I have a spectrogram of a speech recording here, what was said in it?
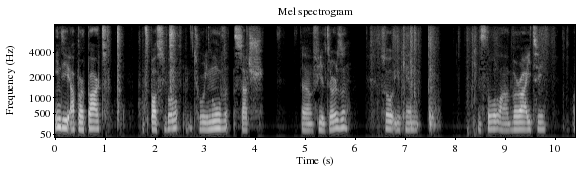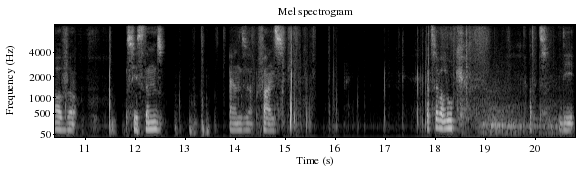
in the upper part it's possible to remove such uh, filters so you can install a variety of uh, systems and uh, fans let's have a look at the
